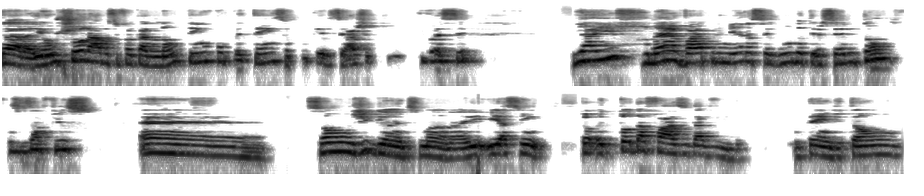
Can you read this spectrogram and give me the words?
Cara, eu chorava. Você falou, cara, não tenho competência. Porque você acha que, vai ser. E aí, né, vai a primeira, segunda, terceira. Então, os desafios é, são gigantes, mano. E, e assim, to, toda fase da vida. Entende? Então,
